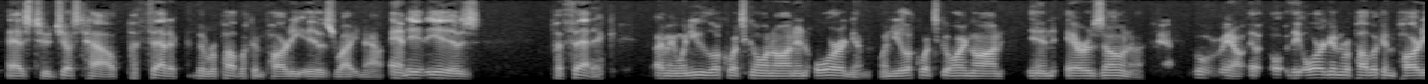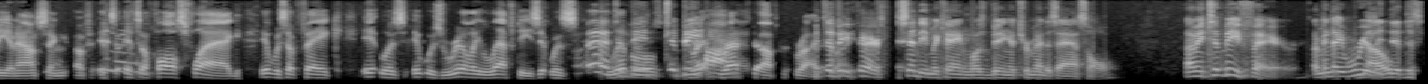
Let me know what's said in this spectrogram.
as to just how pathetic the Republican Party is right now. And it is pathetic. I mean, when you look what's going on in Oregon, when you look what's going on in Arizona, you know, uh, the Oregon Republican Party announcing of, it's it's a false flag. It was a fake. It was it was really lefties. It was Eh, to be- liberals to be honest, dressed up. Right. But to be fair, Cindy McCain was being a tremendous asshole. I mean, to be fair, I mean they really No. did this.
